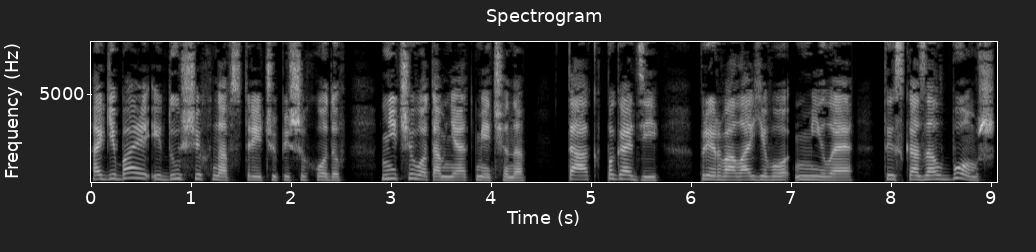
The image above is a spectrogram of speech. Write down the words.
огибая идущих навстречу пешеходов. «Ничего там не отмечено». «Так, погоди», — прервала его милая. «Ты сказал бомж.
